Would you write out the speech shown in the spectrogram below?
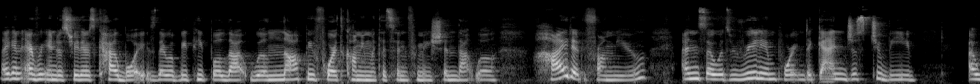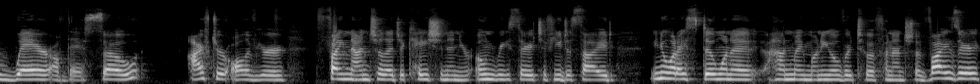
like in every industry, there's cowboys. There will be people that will not be forthcoming with this information, that will hide it from you. And so it's really important, again, just to be aware of this. So after all of your financial education and your own research, if you decide, you know what, I still want to hand my money over to a financial advisor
